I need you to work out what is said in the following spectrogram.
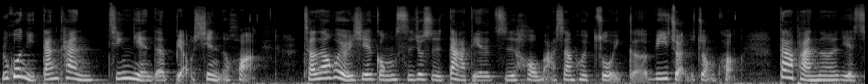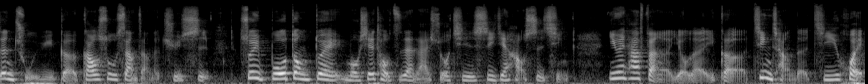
如果你单看今年的表现的话，常常会有一些公司就是大跌了之后，马上会做一个 V 转的状况。大盘呢也正处于一个高速上涨的趋势，所以波动对某些投资人来说其实是一件好事情，因为它反而有了一个进场的机会。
